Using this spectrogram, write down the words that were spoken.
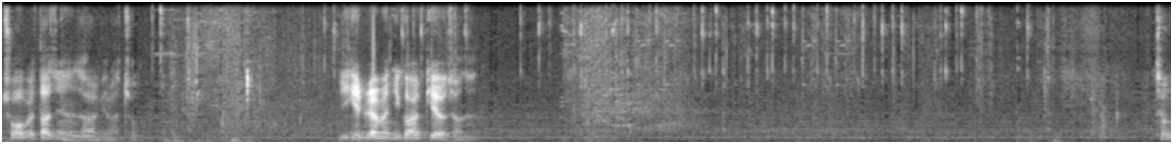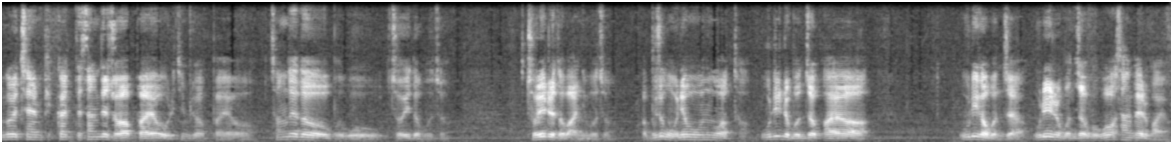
조합을 따지는 사람이라 좀. 이기려면 이거 할게요 저는 정글 챔 픽할 때 상대 조합 봐요? 우리 팀 조합 봐요. 상대도 보고 저희도 보죠. 저희를 더 많이 보죠. 아, 무조건 우리 보는 것 같아. 우리를 먼저 봐야 우리가 먼저야. 우리를 먼저 보고 상대를 봐요.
